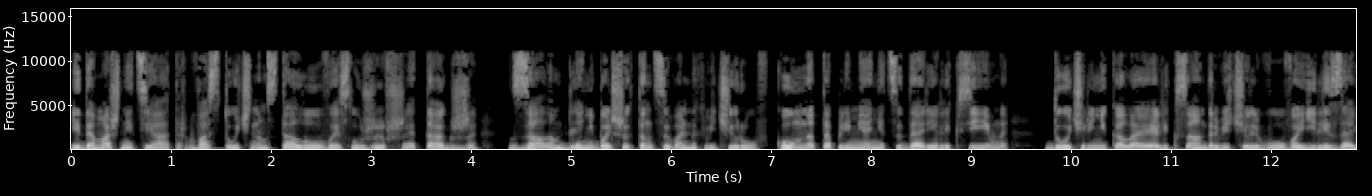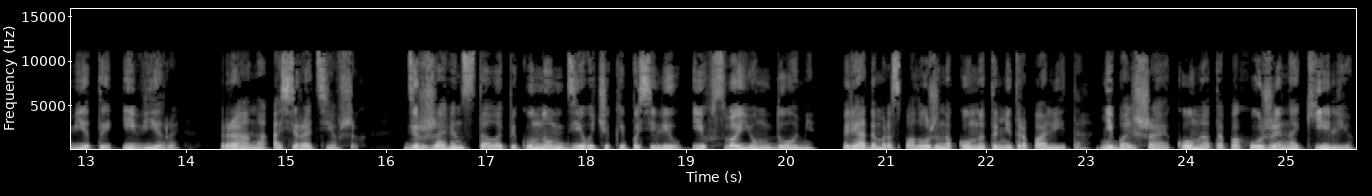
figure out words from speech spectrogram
и домашний театр, в восточном – столовая, служившая также залом для небольших танцевальных вечеров. Комната племянницы Дарьи Алексеевны, дочери Николая Александровича Львова, Елизаветы и Веры, рано осиротевших. Державин стал опекуном девочек и поселил их в своем доме. Рядом расположена комната митрополита. Небольшая комната, похожая на келью,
